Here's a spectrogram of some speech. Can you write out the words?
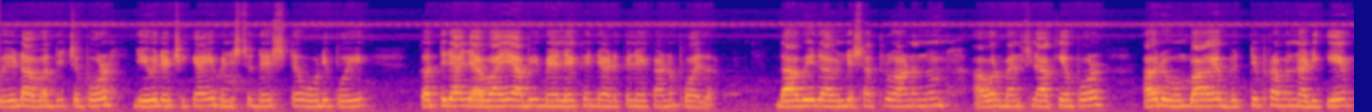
പീഡ വർദ്ധിച്ചപ്പോൾ ജീവരക്ഷയ്ക്കായി ഫിലിസ്തീൻ ദേശത്ത് ഓടിപ്പോയി കത്ത് രാജാവായ അഭിമേലേഖിന്റെ അടുക്കലേക്കാണ് പോയത്. ദാവീദ് അവന്റെ ശത്രുവാണെന്നും അവർ മനസ്സിലാക്കിയപ്പോൾ അവർ മുമ്പാകെ ഭിത്തിഭ്രമം നടിക്കുകയും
